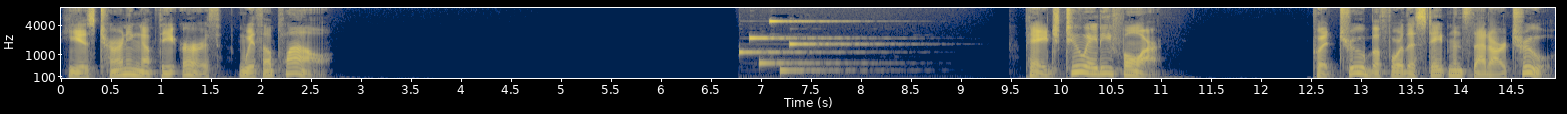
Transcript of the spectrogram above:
he is turning up the earth with a plow. Page 284. Put true before the statements that are true,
